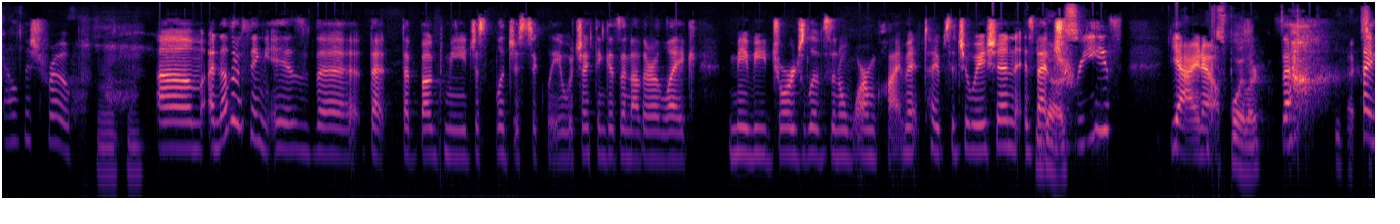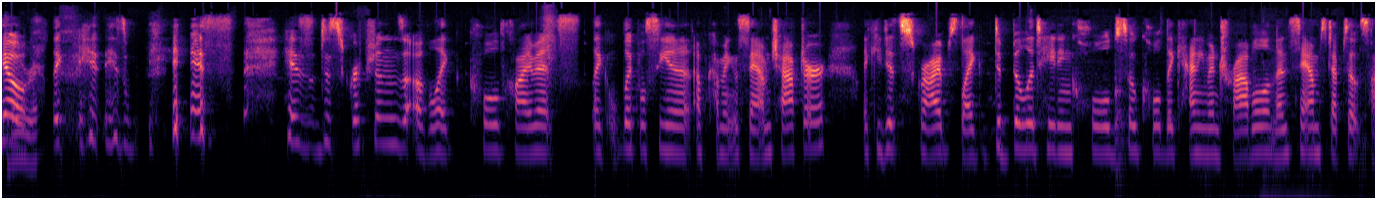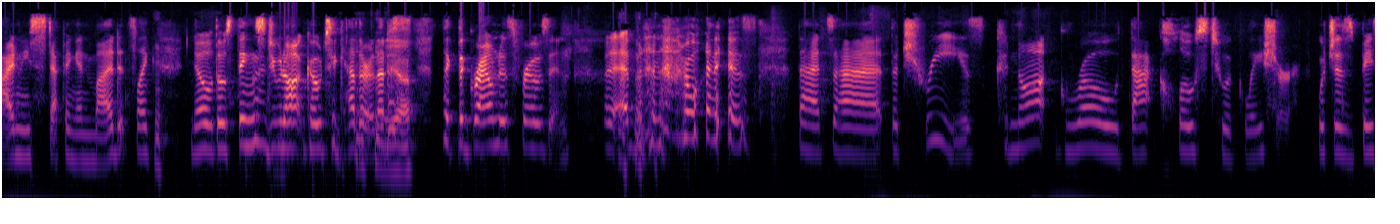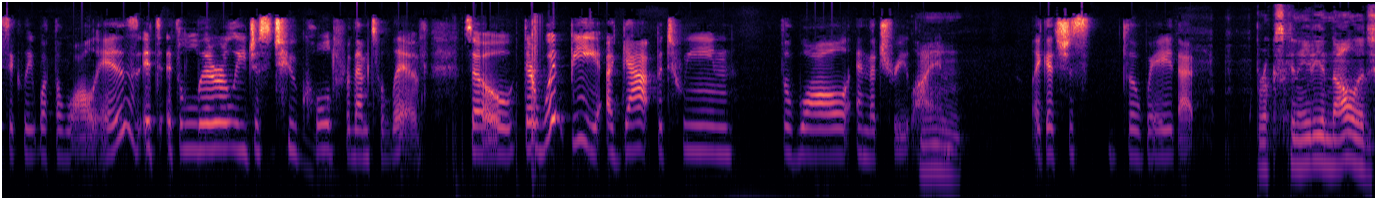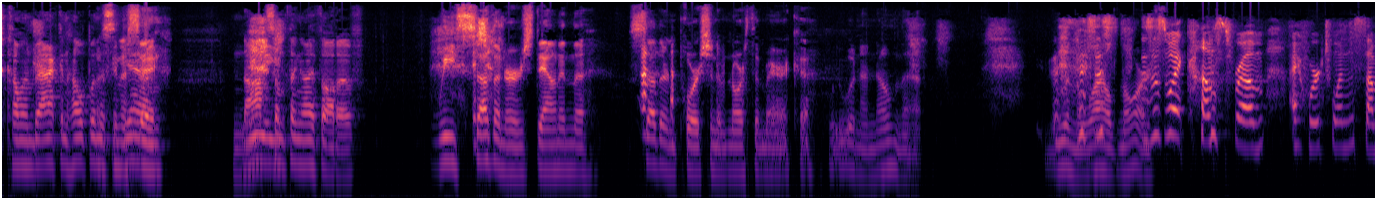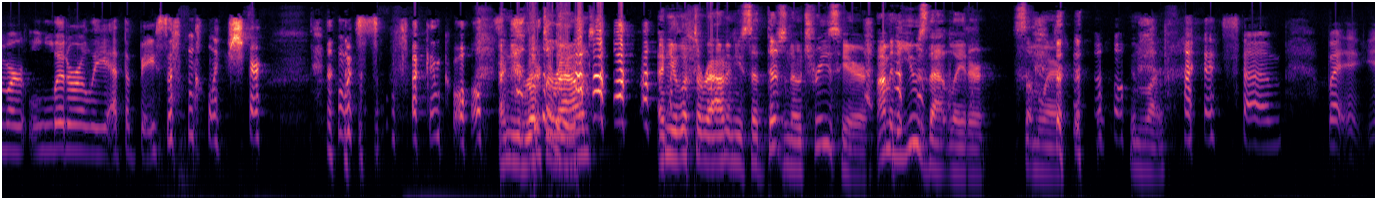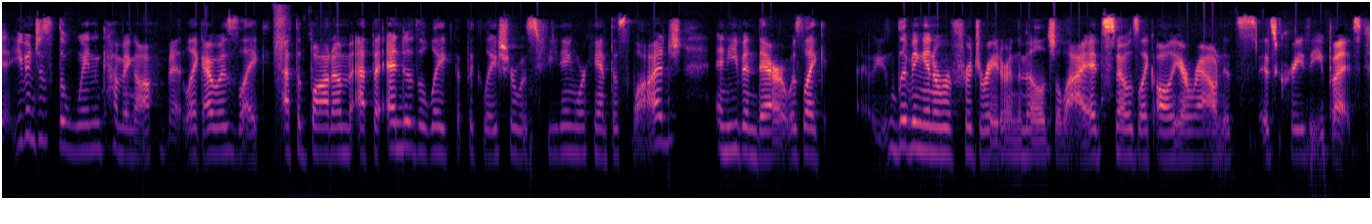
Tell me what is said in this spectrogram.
Elvish rope. Mm-hmm. Um, another thing is the that that bugged me just logistically, which I think is another like maybe George lives in a warm climate type situation. Is that trees? Yeah, I know. Spoiler. So I know, like his, his his his descriptions of like cold climates, like like we'll see in an upcoming Sam chapter. Like he describes like debilitating cold, so cold they can't even travel, and then Sam steps outside and he's stepping in mud. It's like no, those things do not go together. That is Yeah. like the ground is frozen. But, but another one is that uh, the trees could not grow that close to a glacier, which is basically what the wall is. It's it's literally just too cold for them to live. So there would be a gap between the wall and the tree line. Mm. Like it's just the way that Brooks Canadian knowledge coming back and helping us again. say, Not we- something I thought of. We Southerners down in the southern portion of North America, we wouldn't have known that. You in the this wild is, north. This is what comes from. I worked one summer literally at the base of a glacier. It was so fucking cold. And you looked around, and you looked around, and you said, "There's no trees here. I'm going to use that later somewhere in life." it's, um, but it- even just the wind coming off of it, like I was like at the bottom, at the end of the lake that the glacier was feeding, working at this lodge, and even there it was like living in a refrigerator in the middle of July. It snows like all year round. It's it's crazy, but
